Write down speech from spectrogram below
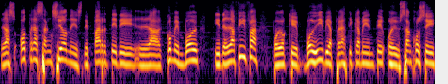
las otras sanciones de parte de la Comenbol y de la FIFA, por lo que Bolivia prácticamente o San José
